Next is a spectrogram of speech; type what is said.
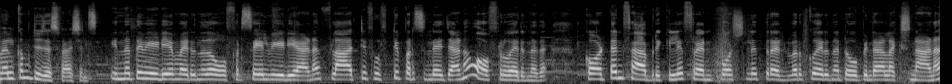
Welcome to just fashions. ഇന്നത്തെ വീഡിയോ വരുന്നത് ഓഫർ സെയിൽ വീഡിയോ ആണ്. ഫ്ലാറ്റ് ഫിഫ്റ്റി പെർസെന്റേജ് ആണ് ഓഫർ വരുന്നത്. കോട്ടൺ ഫാബ്രിക്കിൽ ഫ്രണ്ട് പോസ്റ്റിൽ ത്രെഡ് വർക്ക് വരുന്ന ടോപ്പിന്റെ കളക്ഷനാണ്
